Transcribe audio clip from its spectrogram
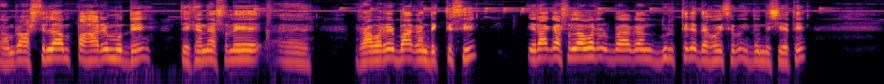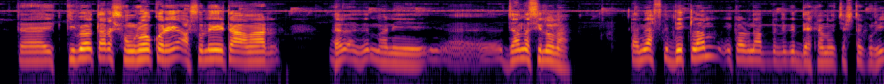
তো আমরা আসছিলাম পাহাড়ের মধ্যে, তো এখানে আসলে রাবারের বাগান দেখতেছি। এর আগে আসলে আমার বাগান দূর থেকে দেখা হয়েছে ইন্দোনেশিয়াতে। তা কীভাবে তারা সংগ্রহ করে, আসলে এটা আমার মানে জানা ছিল না। তা আমি আজকে দেখলাম এই কারণে আপনাদেরকে দেখানোর চেষ্টা করি।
